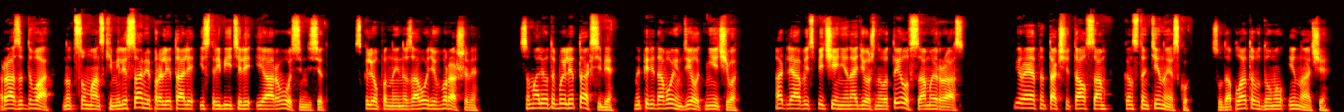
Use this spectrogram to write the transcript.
Раза два над Суманскими лесами пролетали истребители ИАР-80, склепанные на заводе в Брашеве. Самолеты были так себе, на передовой им делать нечего, а для обеспечения надежного тыла в самый раз. Вероятно, так считал сам Константинеску. Судоплатов думал иначе.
